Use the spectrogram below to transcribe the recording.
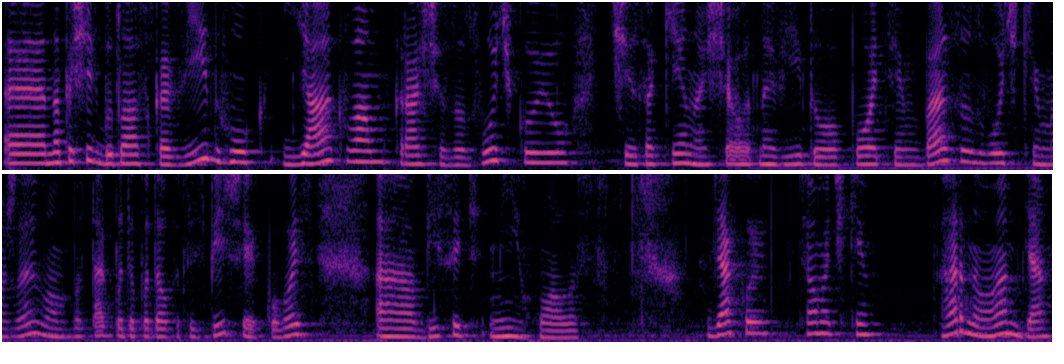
Е, напишіть, будь ласка, відгук, як вам краще з озвучкою, чи закину ще одне відео потім без озвучки. Можливо, вам так буде подобатись більше і когось е, бісить мій голос. Дякую, цьомочки. Гарного вам дня!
